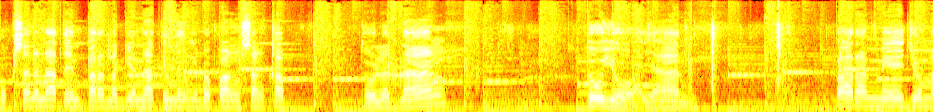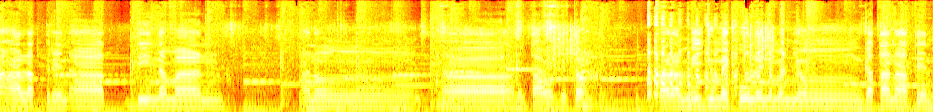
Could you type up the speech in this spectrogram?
buksan na natin para lagyan natin ng iba pang sangkap. Tulad ng tuyo, ayan. Para medyo maalat rin at di naman anong ah, anong tawag ito? Para medyo may kulay naman yung gata natin,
